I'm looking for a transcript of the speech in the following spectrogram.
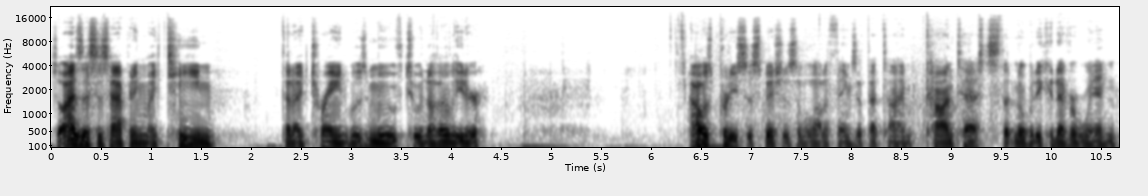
So, as this is happening, my team that I trained was moved to another leader. I was pretty suspicious of a lot of things at that time contests that nobody could ever win,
